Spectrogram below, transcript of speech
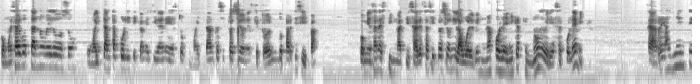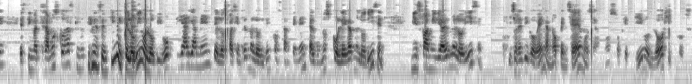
Como es algo tan novedoso, como hay tanta política metida en esto, como hay tantas situaciones que todo el mundo participa, comienzan a estigmatizar esta situación y la vuelven una polémica que no debería ser polémica. O sea, realmente estigmatizamos cosas que no tienen sentido y que lo vivo, lo vivo diariamente, los pacientes me lo dicen constantemente, algunos colegas me lo dicen, mis familiares me lo dicen. Y yo les digo, venga, no pensemos, seamos objetivos, lógicos.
